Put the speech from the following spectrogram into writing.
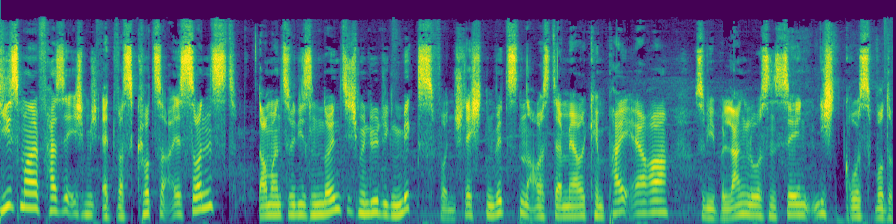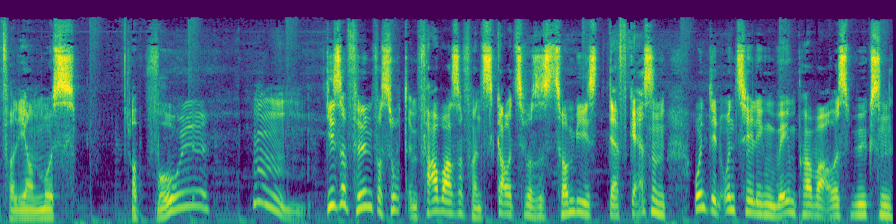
Diesmal fasse ich mich etwas kürzer als sonst, da man zu diesem 90-minütigen Mix von schlechten Witzen aus der American Pie-Ära sowie belanglosen Szenen nicht groß Worte verlieren muss. Obwohl. Hm. Dieser Film versucht im Fahrwasser von Scouts vs. Zombies, Deathgasm und den unzähligen Rainpower-Auswüchsen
